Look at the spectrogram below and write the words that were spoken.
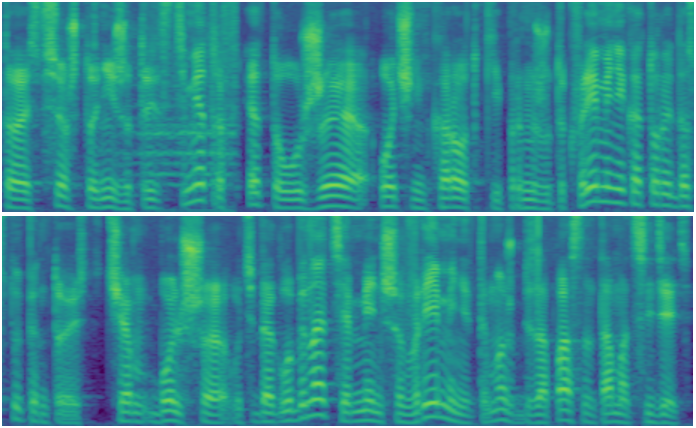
То есть все, что ниже 30 метров, это уже очень короткий промежуток времени, который доступен. То есть чем больше у тебя глубина, тем меньше времени ты можешь безопасно там отсидеть.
